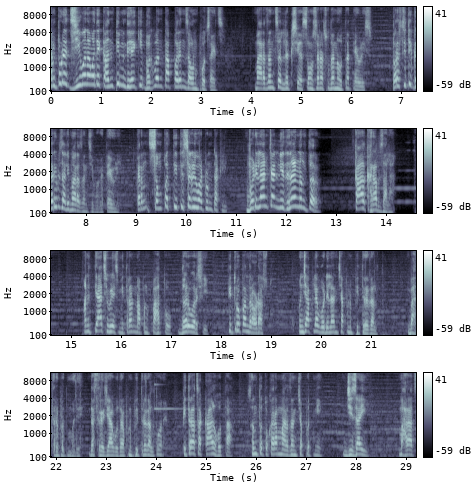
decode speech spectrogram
आणि पुढे जीवनामध्ये एक अंतिम ध्येय की भगवंतापर्यंत जाऊन पोचायचं. महाराजांचं लक्ष संसारात सुद्धा नव्हता त्यावेळेस. परिस्थिती गरीब झाली महाराजांची बघा त्यावेळी. कारण संपत्ती ती सगळी वाटून टाकली. वडिलांच्या निधनानंतर काळ खराब झाला. आणि त्याच वेळेस मित्रांनो आपण पाहतो दरवर्षी पितृपान रावडा असतो. म्हणजे आपल्या वडिलांचे आपण पित्र घालतो. भाद्रपदमध्ये दसऱ्याच्या अगोदर आपण पित्र घालतो ना. पित्राचा काळ होता. संत तुकाराम महाराजांच्या पत्नी जिजाई महाराज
